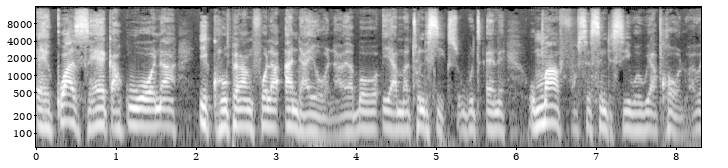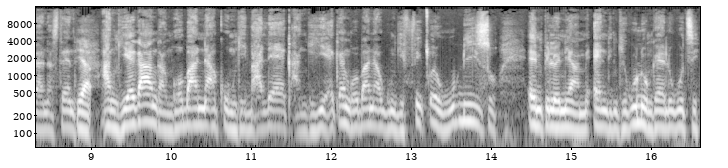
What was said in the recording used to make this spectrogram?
eh kwazeka kuona igroup engangifola under yona yabo yama 26 ukuthi ene umafu sesindisiwe uyakholwa we understand Yeah. angiyekanga ngoba naku ngibaleka ngiyeke ngoba naku ngificwe ubizo empilweni yami and ngikulungela ukuthi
